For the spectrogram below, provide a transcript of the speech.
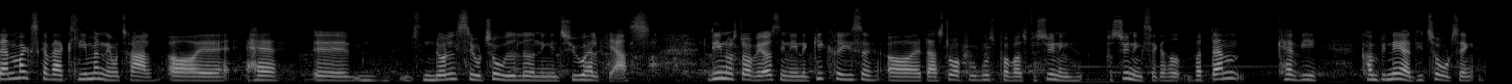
Danmark skal være klimaneutral og øh, have øh, nul CO2-udledning i 2070. Lige nu står vi også i en energikrise, og der er stor fokus på vores forsyning, forsyningssikkerhed. Hvordan kan vi kombinere de to ting?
